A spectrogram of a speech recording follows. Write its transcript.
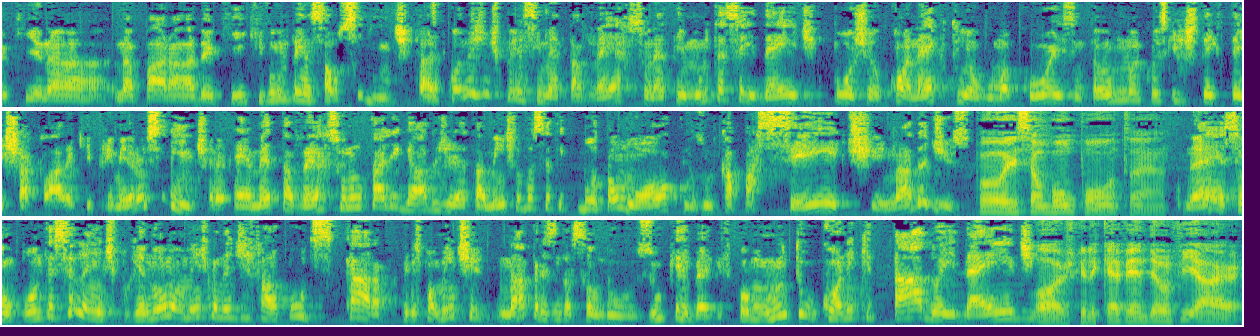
aqui na, na parada aqui, que vamos pensar o seguinte, cara. Quando a gente pensa em metaverso, né, tem muito essa ideia de, poxa, eu conecto em alguma coisa, então uma coisa que a gente tem que deixar claro aqui primeiro é o seguinte, né? É, metaverso não tá ligado diretamente a você ter que botar um óculos, um capacete, nada disso. Pô, isso é um bom ponto, é. Né? Esse é um ponto excelente, porque normalmente quando a gente fala, putz, cara, principalmente na apresentação do Zuckerberg, ficou muito conectado a ideia de. Lógico, ele quer vender o VR.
